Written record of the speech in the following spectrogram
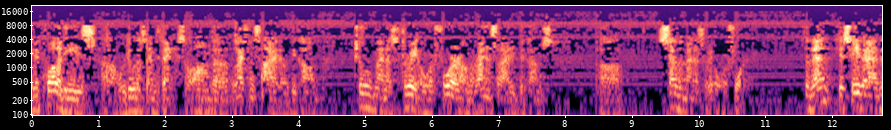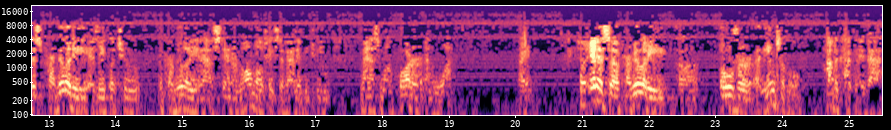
inequalities, uh, we do the same thing. So on the left-hand side, it will become 2 minus 3 over 4. On the right-hand side, it becomes uh, 7 minus 3 over 4. So then you see that this probability is equal to the probability that standard normal takes a value between minus 1 quarter and 1. Right? So it is a probability uh, over an interval. How to calculate that?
